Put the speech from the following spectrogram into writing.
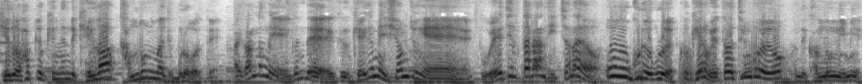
걔도 합격했는데 걔가 감독님한테 물어봤대. 아니 감독님, 근데 그 개그맨 시험 중에 그 외지를 따라하는 애 있잖아요. 오 그래 그래. 그 걔는 왜 떨어뜨린 거예요? 근데 감독님이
